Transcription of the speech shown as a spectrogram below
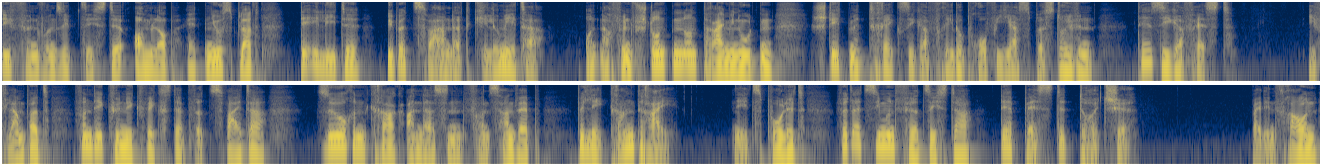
die 75. Omlop et Newsblatt der Elite über 200 Kilometer. Und nach 5 Stunden und 3 Minuten steht mit Trexiger Fredo-Profi Jasper Stuyven der Sieger. Yves Lampert von De König Quickstep wird Zweiter, Sören Krag Andersen von Sunweb belegt Rang 3. Nils Polit wird als 47. der beste Deutsche. Bei den Frauen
